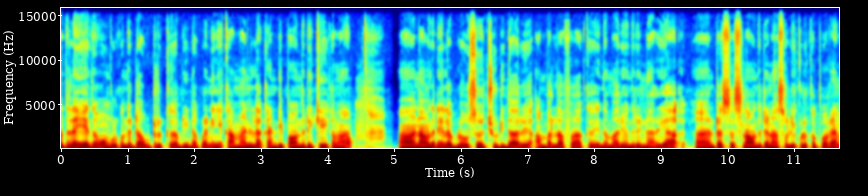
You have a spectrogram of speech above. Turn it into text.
அதில் எதுவும் உங்களுக்கு வந்து டவுட் இருக்குது அப்படின்னா கூட நீங்கள் கமெண்டில் கண்டிப்பாக வந்துட்டு கேட்கலாம். நான் வந்துட்டு இதில் ப்ளவுஸு சுடிதாரு அம்பர்லா ஃப்ராக்கு இந்த மாதிரி வந்துட்டு நிறையா ட்ரெஸ்ஸஸ்லாம் வந்துட்டு நான் சொல்லி கொடுக்க போகிறேன்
